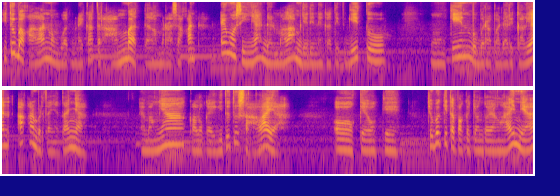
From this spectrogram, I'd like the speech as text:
itu bakalan membuat mereka terhambat dalam merasakan emosinya dan malah menjadi negatif gitu. Mungkin beberapa dari kalian akan bertanya-tanya, emangnya kalau kayak gitu tuh salah ya? Oke oke, coba kita pakai contoh yang lain ya.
